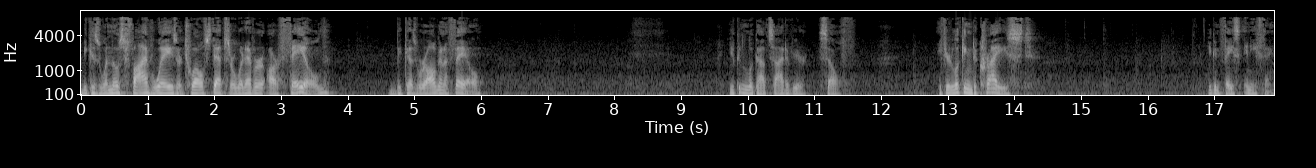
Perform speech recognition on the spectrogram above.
Because when those five ways or 12 steps or whatever are failed, because we're all going to fail, you can look outside of yourself. If you're looking to Christ, you can face anything.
